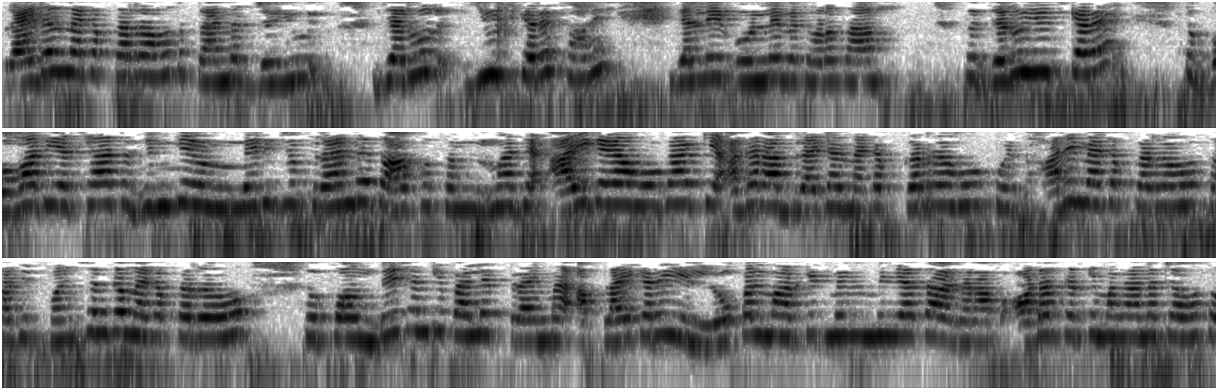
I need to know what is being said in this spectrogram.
ब्राइडल मेकअप कर रहे हो तो प्राइमर ज़रूर यूज़ करें। सॉरी जल्दी बोलने में थोड़ा सा तो ज़रूर यूज़ करें। तो बहुत ही अच्छा है। तो जिनके, मेरी जो फ्रेंड है तो आपको समझ आ ही गया होगा कि अगर आप ब्राइडल मेकअप कर रहे हो, कोई भारी मेकअप कर रहे हो, शादी फ़ंक्शन का मेकअप कर रहे हो तो फाउंडेशन के पहले प्राइमर अप्लाई करें। ये लोकल मार्केट में भी मिल जाता है। अगर आप ऑर्डर करके मंगाना चाहो तो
